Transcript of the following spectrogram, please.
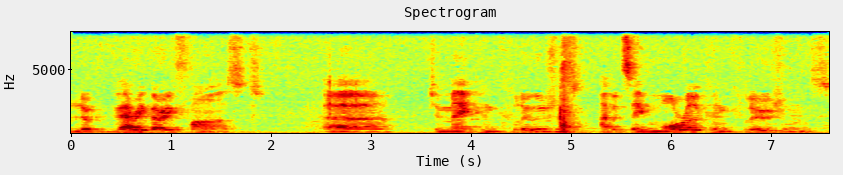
look very very fast. Uh, to make conclusions, I would say moral conclusions,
